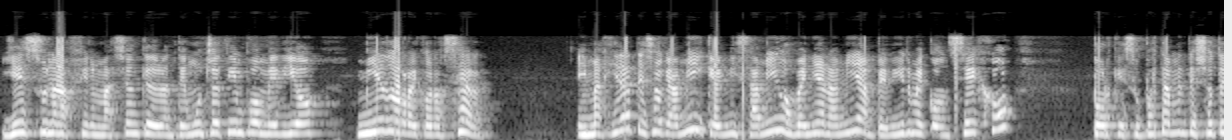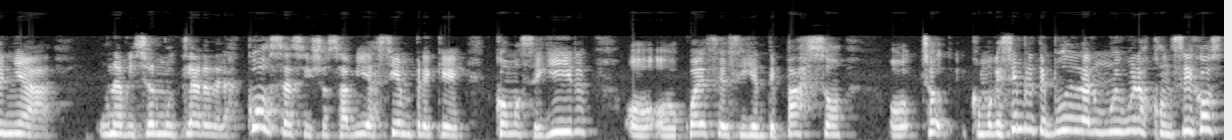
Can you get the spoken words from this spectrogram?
Y es una afirmación que durante mucho tiempo me dio miedo a reconocer. Imagínate yo que a mí, que mis amigos venían a mí a pedirme consejo porque supuestamente yo tenía una visión muy clara de las cosas y yo sabía siempre que cómo seguir o, cuál es el siguiente paso. O yo, como que siempre te pude dar muy buenos consejos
